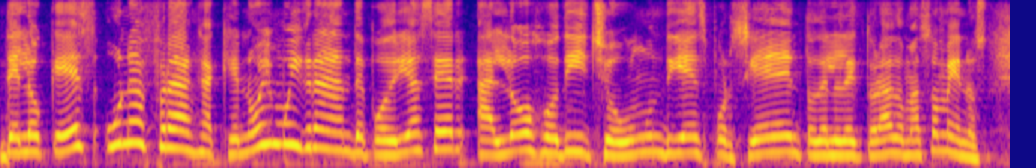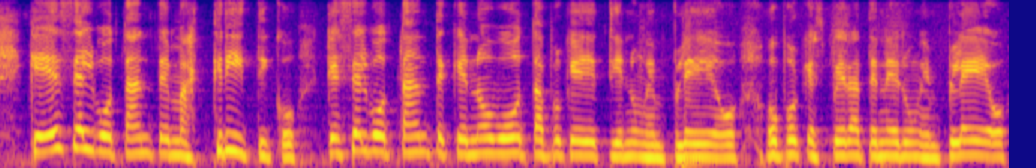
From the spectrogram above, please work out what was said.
de lo que es una franja que no es muy grande, podría ser al ojo dicho un 10% del electorado más o menos, que es el votante más crítico, que es el votante que no vota porque tiene un empleo o porque espera tener un empleo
